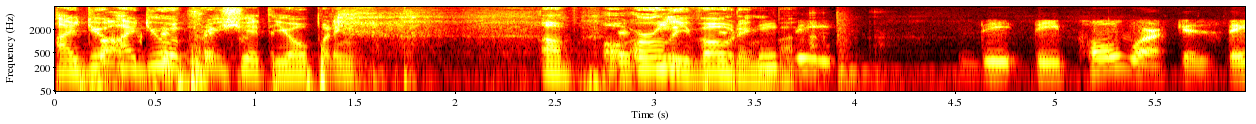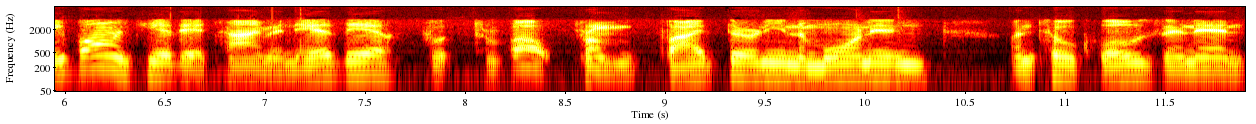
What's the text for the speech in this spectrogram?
I do I do appreciate the opening of early voting. but- The, the the poll workers they volunteer their time and they're there for, throughout from five thirty in the morning until closing. And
